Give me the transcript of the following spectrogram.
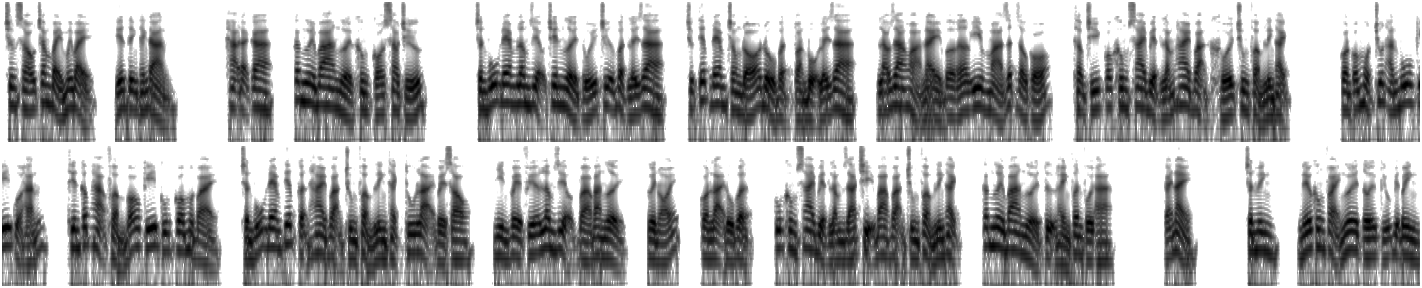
Chương sáu trăm bảy mươi bảy yên tinh thánh đàn. Hạ đại ca, các ngươi ba người không có sao chứ? Trần vũ đem lâm rượu trên người túi chữ vật lấy ra, trực tiếp đem trong đó đồ vật toàn bộ lấy ra. Lão gia hỏa này vờ ơ y mà rất giàu có, thậm chí có không sai biệt lắm hai vạn khối trung phẩm linh thạch còn có một chút hắn vũ kỹ của hắn, thiên cấp hạ phẩm võ kỹ cũng có một vài, trần vũ đem tiếp cận hai vạn trung phẩm linh thạch thu lại về sau, nhìn về phía lâm diệu và ba người, cười nói, còn lại đồ vật, cũng không sai biệt lắm giá trị ba vạn trung phẩm linh thạch, các ngươi ba người tự hành phân phối a à. cái này, trần minh, nếu không phải ngươi tới cứu viện binh,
